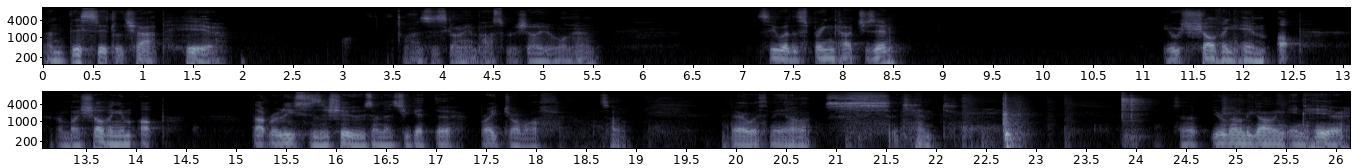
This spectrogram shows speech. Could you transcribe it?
And this little chap here, well, this is going to be impossible to show you in one hand. See where the spring catches in? You're shoving him up. And by shoving him up, that releases the shoes and lets you get the brake drum off. So bear with me and I'll attempt. So you're going to be going in here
